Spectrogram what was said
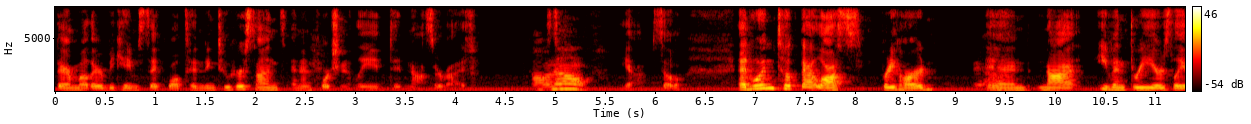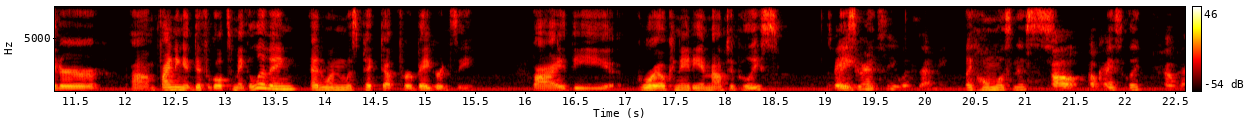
their mother, became sick while tending to her sons and unfortunately did not survive. Oh no. Yeah, so Edwin took that loss pretty hard, Yeah. and not even three years later, um, finding it difficult to make a living, Edwin was picked up for vagrancy by the Royal Canadian Mounted Police, Vagrancy. What's that mean? like homelessness, Oh, okay. basically. Okay.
